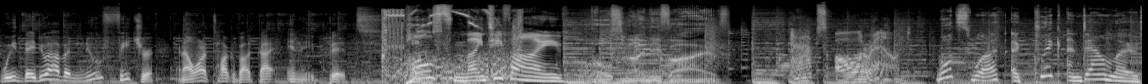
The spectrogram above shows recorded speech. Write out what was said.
we they do have a new feature, and I want to talk about that in a bit. Pulse 95. Pulse 95. Apps all around. What's worth a click and download?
